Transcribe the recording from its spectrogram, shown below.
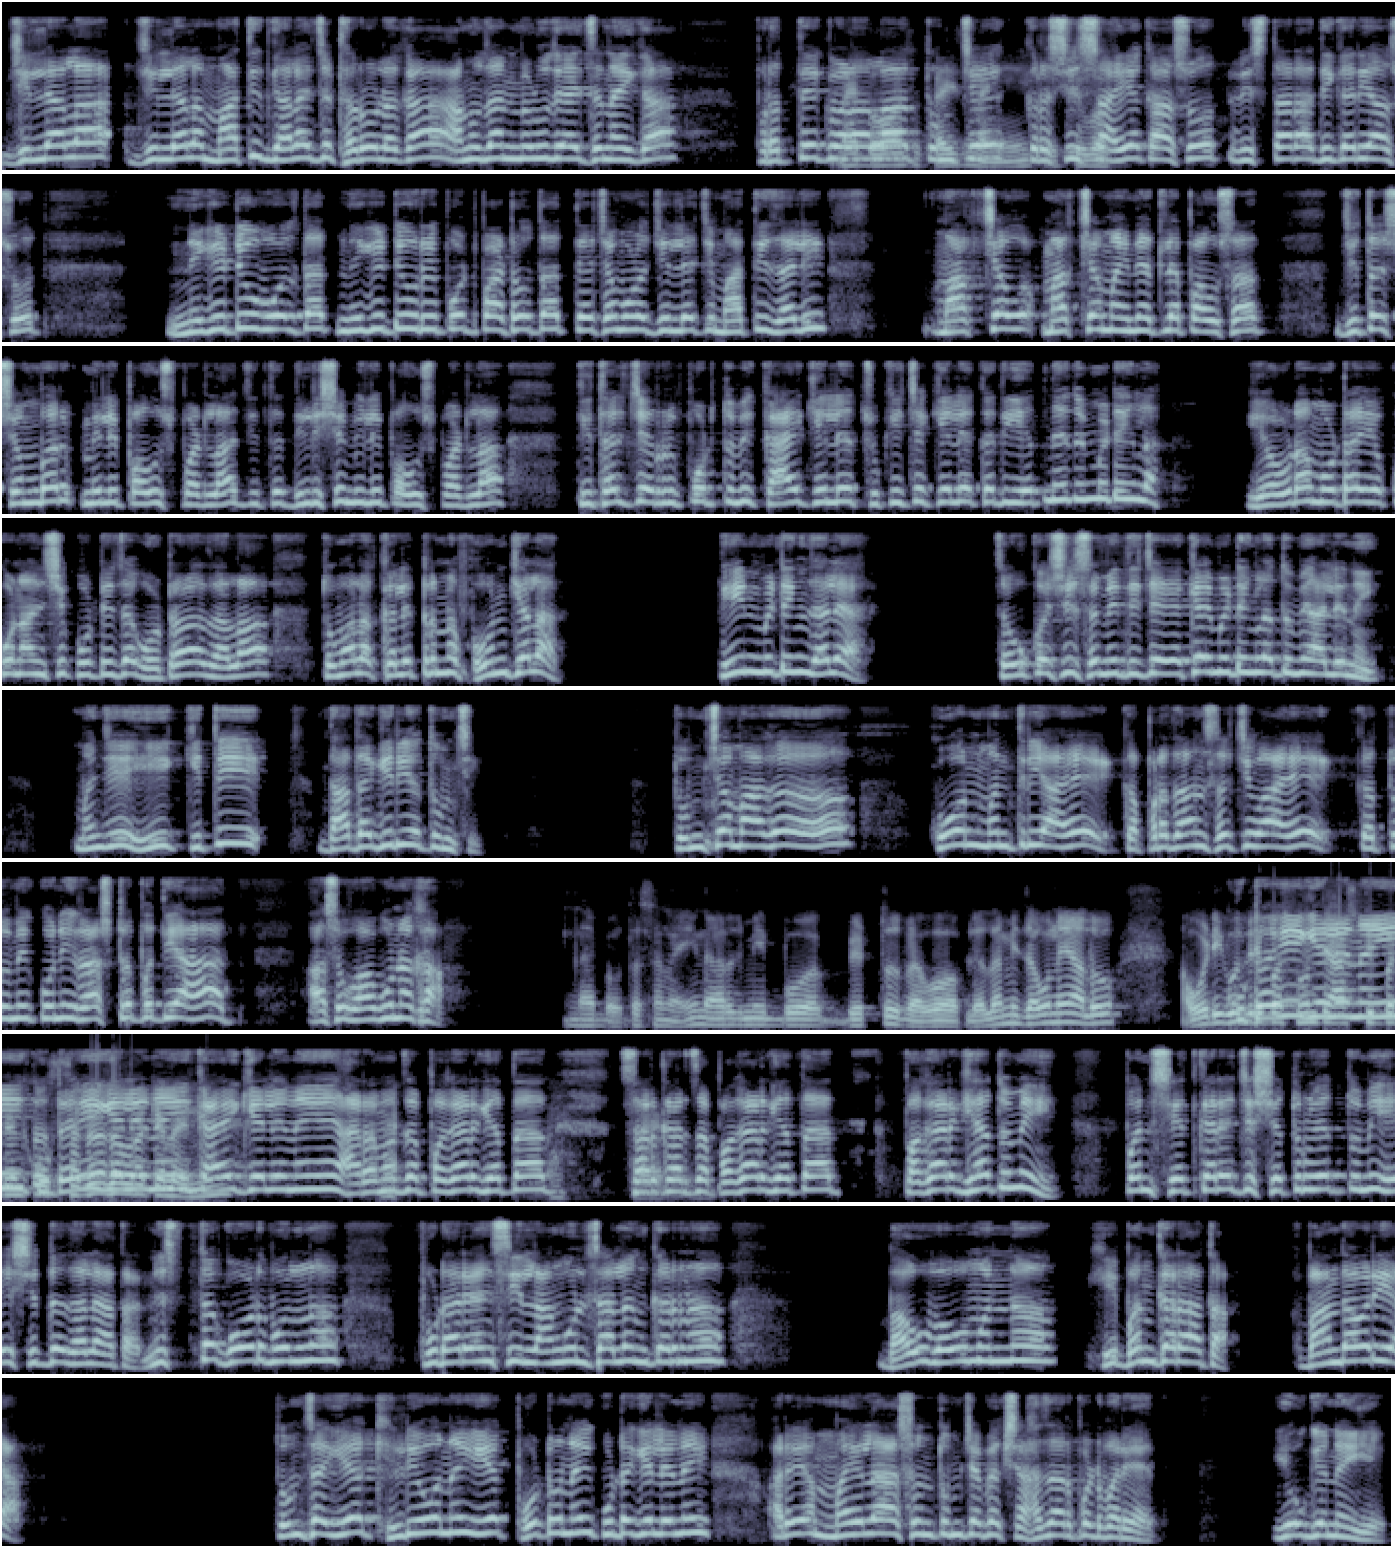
जिल्ह्याला जिल्ह्याला मातीत घालायचं ठरवलं का? अनुदान मिळू द्यायचं नाही का? प्रत्येक वेळाला तुमचे. कृषी सहाय्यक असोत, विस्तार अधिकारी असोत, निगेटिव्ह बोलतात निगेटिव्ह रिपोर्ट पाठवतात त्याच्यामुळे जिल्ह्याची माती झाली मागच्या मागच्या महिन्यातल्या पावसात जिथं शंभर मिली पाऊस पडला जिथं दीडशे मिली पाऊस पडला तिथलचे रिपोर्ट तुम्ही काय केले चुकीचे केले कधी येत नाही तुम्ही मिटिंगला एवढा मोठा एकोणऐंशी कोटीचा घोटाळा झाला तुम्हाला कलेक्टरनं फोन केला? तीन मिटिंग झाल्या. चौकशी समितीच्या एकाही मिटिंगला तुम्ही आले नाही. म्हणजे ही किती दादागिरी आहे तुमची? तुमच्या माग कोण मंत्री आहे का प्रधान सचिव आहे का तुम्ही कोणी राष्ट्रपती आहात असं वागू नका. नाही भाऊ तसं नाही. नाराज मी बो- भेटतोच भाऊ आपल्याला. मी जाऊनही आलो. कुठेही ते गेले नाही आष्टीपर्यंत कुठेही सगळा दौरा गेले केलाय नाही मी. काय केले नाही हरामाचा पगार घेतात सरकारचा पगार घेतात. पगार घ्या तुम्ही पण शेतकऱ्याचे शत्रू आहेत तुम्ही हे सिद्ध झालं आता. नुसतं गोड बोलणं पुढाऱ्यांशी लांगूल चालन करणं भाऊ भाऊ म्हणणं हे बंद करा आता. बांधावर या. तुमचा एक व्हिडिओ नाही एक फोटो नाही कुठे गेले नाही. अरे या महिला असून तुमच्यापेक्षा हजार पट बरे आहेत. योग्य नाहीये.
